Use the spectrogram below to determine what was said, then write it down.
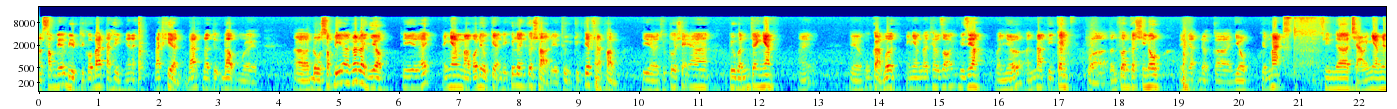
Uh, xong đĩa bịp thì có bát tàng hình như này bát khiển bát uh, tự động rồi uh, đồ sóc đĩa rất là nhiều. Thì đấy anh em mà có điều kiện thì cứ lên cơ sở để thử trực tiếp sản phẩm thì uh, chúng tôi sẽ uh, tư vấn cho anh em. Đấy thì cũng cảm ơn anh em đã theo dõi video và nhớ ấn đăng ký kênh của Tấn Tuân Casino để nhận được ờ, nhiều khuyến mại. Xin ờ, chào anh em nhé.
